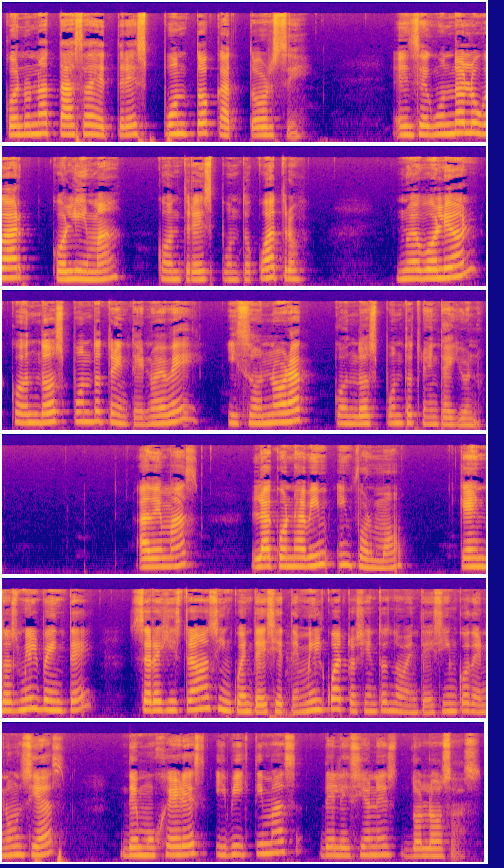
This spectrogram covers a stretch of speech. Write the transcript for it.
con una tasa de 3.14. En segundo lugar, Colima, con 3.4. Nuevo León, con 2.39 y Sonora, con 2.31. Además, la CONAVIM informó que en 2020 se registraron 57.495 denuncias de mujeres y víctimas de lesiones dolosas,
